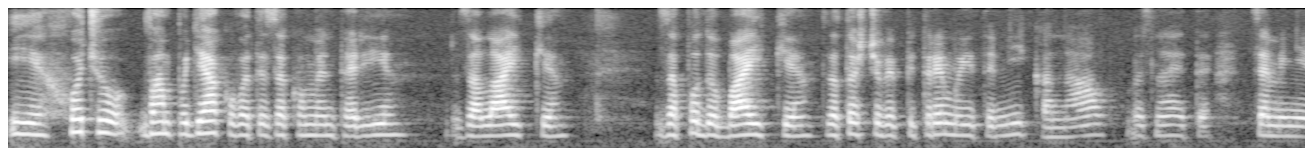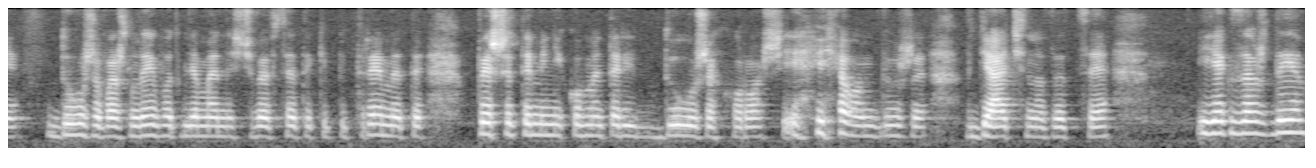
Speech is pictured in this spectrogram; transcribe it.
І хочу вам подякувати за коментарі, за лайки, за подобайки, за те, що ви підтримуєте мій канал. Ви знаєте, це мені дуже важливо для мене, що ви все-таки підтримуєте. Пишете мені коментарі дуже хороші. Я вам дуже вдячна за це. І як завжди,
